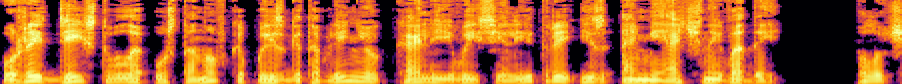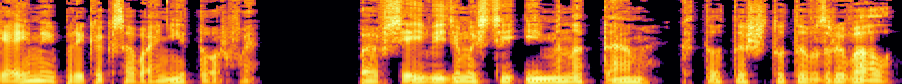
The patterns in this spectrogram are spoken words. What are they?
уже действовала установка по изготовлению калиевой селитры из аммиачной воды, получаемой при коксовании торфа. По всей видимости, именно там кто-то что-то взрывал,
